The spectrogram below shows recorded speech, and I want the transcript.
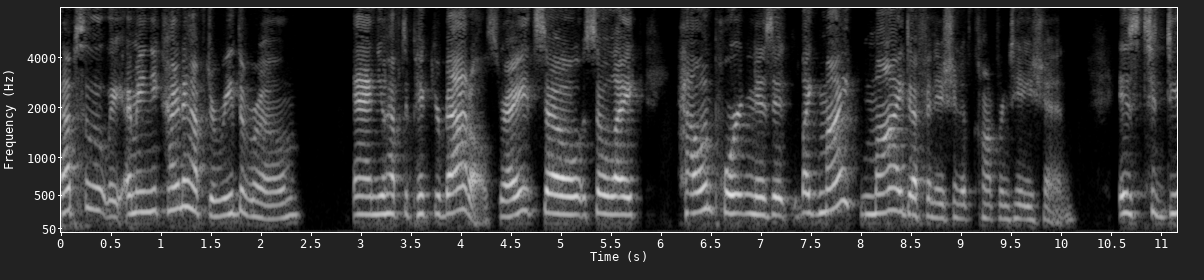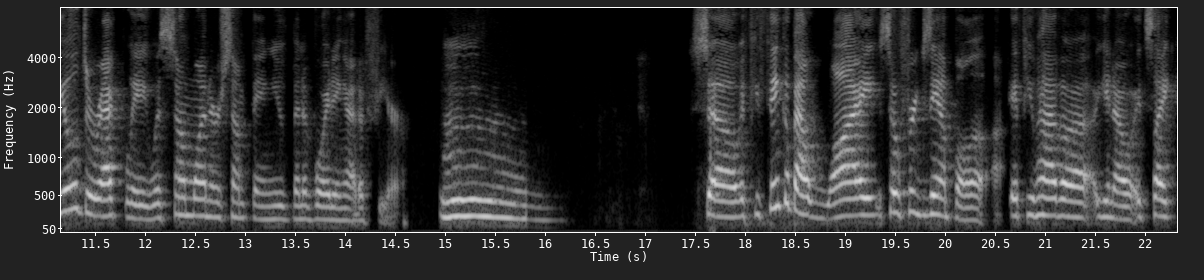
Absolutely. I mean you kind of have to read the room and you have to pick your battles right? So so like how important is it like my my definition of confrontation is to deal directly with someone or something you've been avoiding out of fear. Mm. So if you think about why, so for example, if you have a, you know, it's like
